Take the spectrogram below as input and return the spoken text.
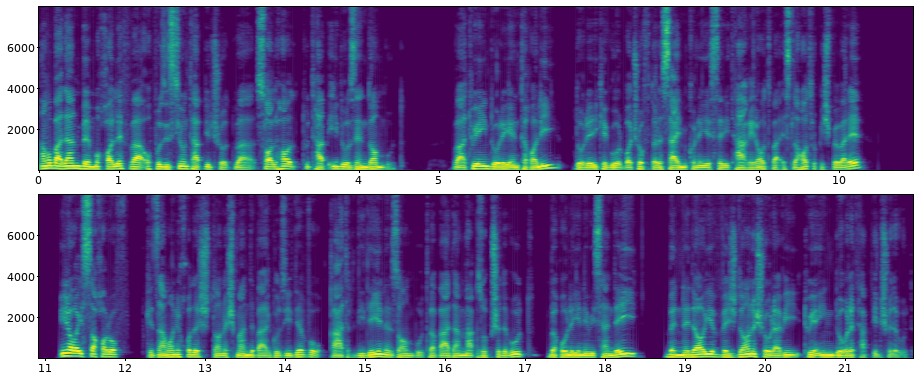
اما بعدا به مخالف و اپوزیسیون تبدیل شد و سالها تو تبعید و زندان بود. و توی این دوره انتقالی دوره‌ای که گورباچوف داره سعی می‌کنه یه سری تغییرات و اصلاحات رو پیش ببره این آقای ساخاروف که زمانی خودش دانشمند برگزیده و قدر دیده نظام بود و بعدم مغضوب شده بود به قول نویسنده به ندای وجدان شوروی توی این دوره تبدیل شده بود.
